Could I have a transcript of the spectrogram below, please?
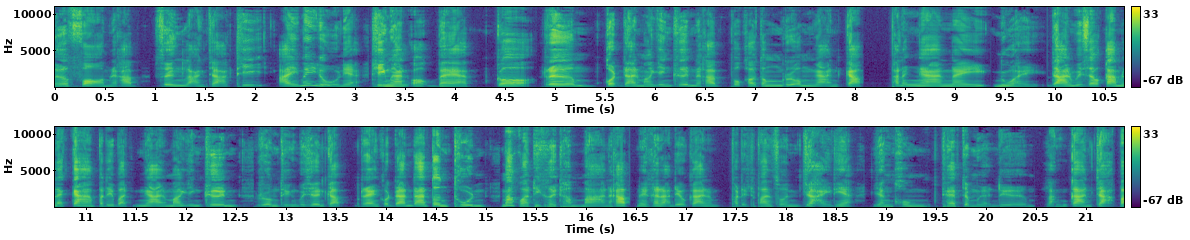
Love Form นะครับ ซึ่งหลังจากที่ไอไม่อยู่เนี่ย ทีมงานออกแบบก็เริ่มกดดันมากยิ่งขึ้นนะครับ พวกเขาต้องร่วมงานกับ พนักงานในหน่วยด้านวิศวกรรมและการปฏิบัติงานมากยิ่งขึ้น รวมถึงเผชิญกับแรงกดดันด้านต้นทุนมากกว่าที่เคยทำมานะครับ ในขณะเดียวกันผลิตภัณฑ์ส่วนใหญ่เนี่ยยังคงแทบจะเหมือนเดิม หลังการจากไป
